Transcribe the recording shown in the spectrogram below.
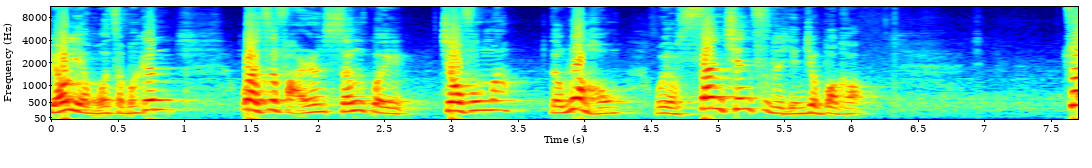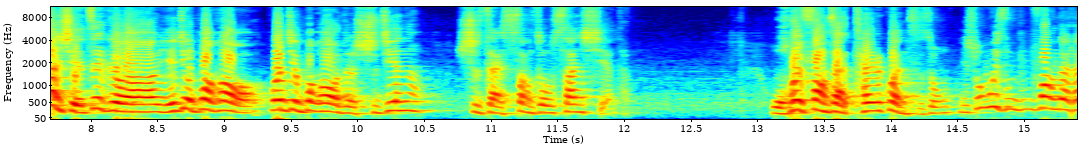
表演我怎么跟外资法人神鬼交锋吗？的旺宏，我有三千字的研究报告，撰写这个研究报告关键报告的时间呢是在上周三写的，我会放在 Telegram 之中，你说为什么不放在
